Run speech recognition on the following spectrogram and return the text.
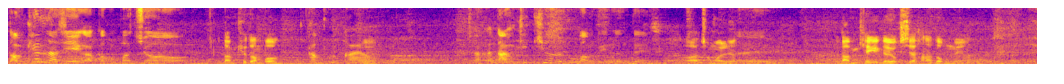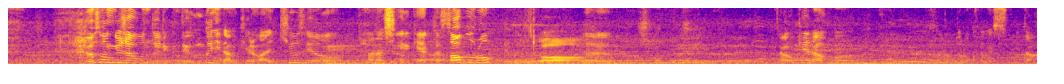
남캐는 아직 아까 못 봤죠. 남캐도 한번. 한번 볼까요? 네. 저 약간 남캐 키우는 로망도 있는데. 아 정말요? 네. 남캐가 역시 하나도 없네요. 여성 유저분들이 근데 은근히 남캐를 많이 키우세요. 음. 하나씩 이렇게 약간 서브로. 아, 네. 남캐를 한번 보도록 하겠습니다.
